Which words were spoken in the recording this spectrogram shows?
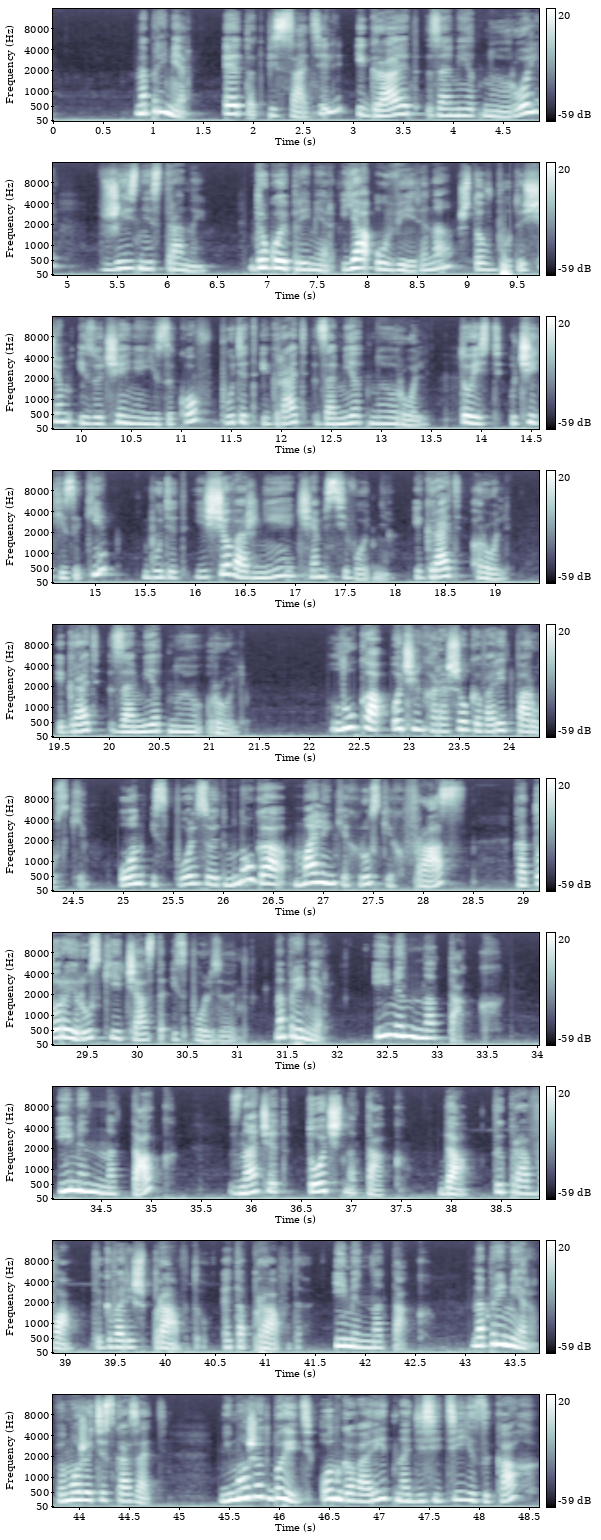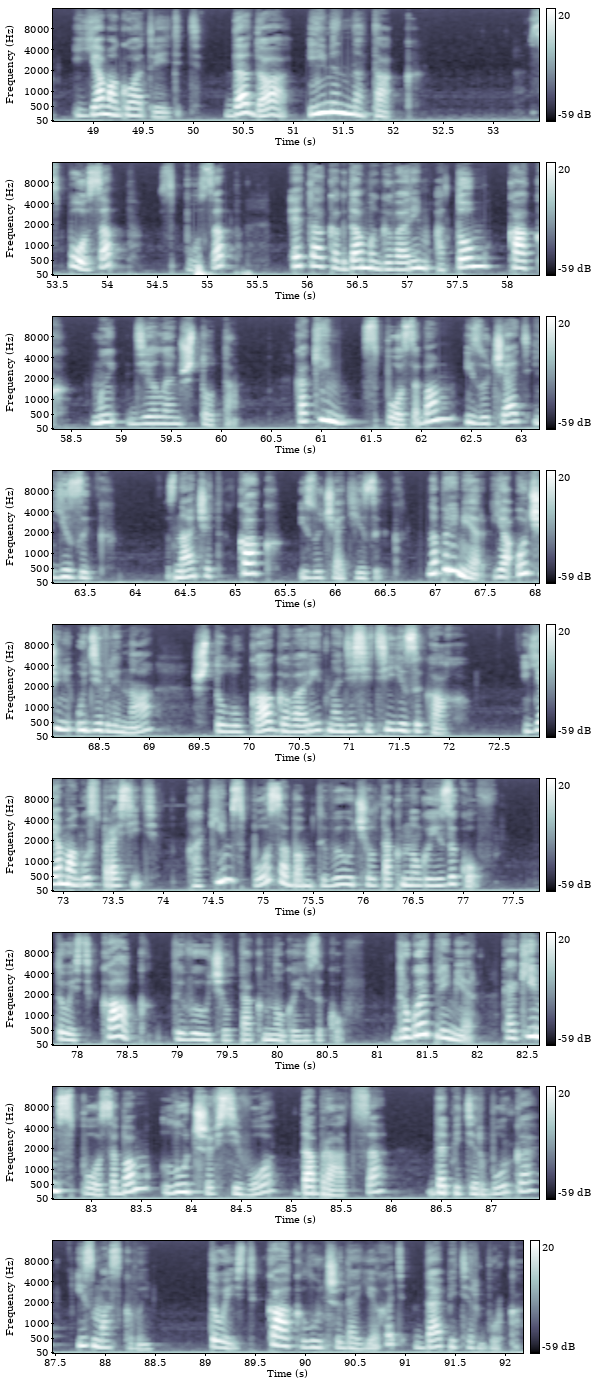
Например, этот писатель играет заметную роль в жизни страны. Другой пример. Я уверена, что в будущем изучение языков будет играть заметную роль. То есть учить языки будет еще важнее, чем сегодня. Играть роль, играть заметную роль. Лука очень хорошо говорит по-русски. Он использует много маленьких русских фраз, которые русские часто используют. Например, именно так. Именно так значит точно так. Да, ты права, ты говоришь правду, это правда, именно так. Например, вы можете сказать, не может быть, он говорит на десяти языках, и я могу ответить, да-да, именно так. Способ, способ – это когда мы говорим о том, как мы делаем что-то. Каким способом изучать язык? Значит, как изучать язык. Например, я очень удивлена, что Лука говорит на десяти языках. Я могу спросить, каким способом ты выучил так много языков? То есть, как ты выучил так много языков? Другой пример. Каким способом лучше всего добраться до Петербурга из Москвы. То есть, как лучше доехать до Петербурга.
